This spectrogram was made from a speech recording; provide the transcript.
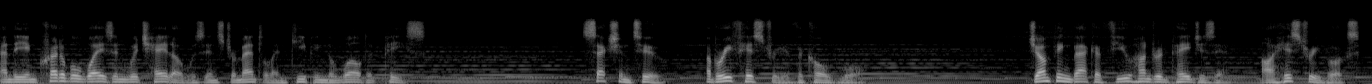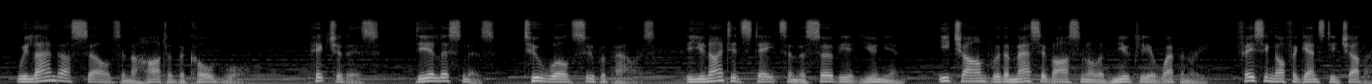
and the incredible ways in which Halo was instrumental in keeping the world at peace. Section 2 A Brief History of the Cold War. Jumping back a few hundred pages in our history books, we land ourselves in the heart of the Cold War. Picture this, dear listeners two world superpowers, the United States and the Soviet Union, each armed with a massive arsenal of nuclear weaponry, facing off against each other.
